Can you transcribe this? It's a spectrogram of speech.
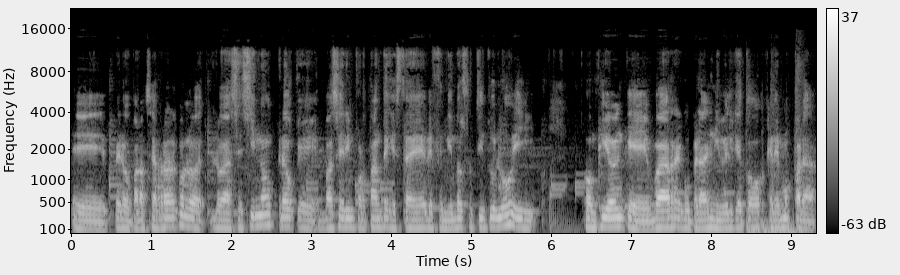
Eh, pero para cerrar con lo, de asesino, creo que va a ser importante que esté defendiendo su título y confío en que va a recuperar el nivel que todos queremos para,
